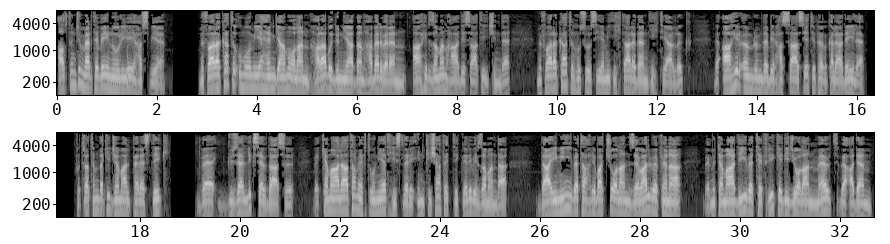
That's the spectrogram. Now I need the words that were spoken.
Altıncı mertebe-i nuriye-i hasbiye. Müfarakat-ı umumiye hengamı olan harabı dünyadan haber veren ahir zaman hadisatı içinde müfarakat-ı hususiyemi ihtar eden ihtiyarlık ve ahir ömrümde bir hassasiyeti fevkalade ile fıtratımdaki cemal perestlik ve güzellik sevdası ve kemalata meftuniyet hisleri inkişaf ettikleri bir zamanda daimi ve tahribatçı olan zeval ve fena ve mütemadi ve tefrik edici olan mevt ve adem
